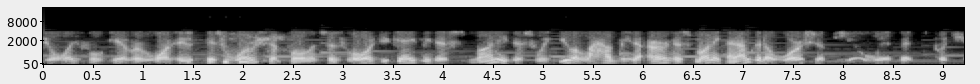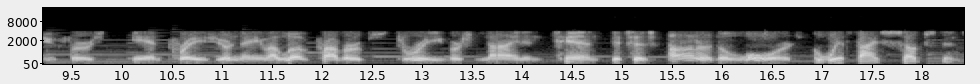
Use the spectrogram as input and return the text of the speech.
joyful giver, one who is worshipful and says, Lord, you gave me this money this week. You allowed me to earn this money, and I'm going to worship you with it, put you first, and praise your name. I love Proverbs 3, verse 9 and 10. It says, Honor the Lord with thy substance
